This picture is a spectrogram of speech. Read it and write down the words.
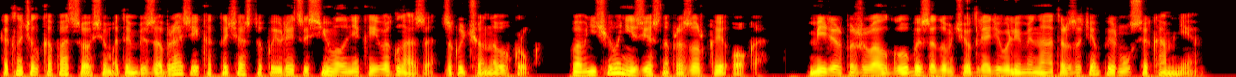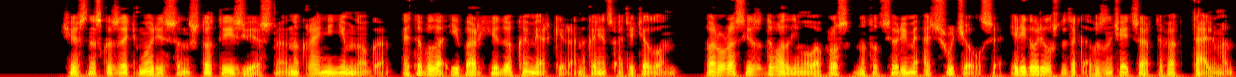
Как начал копаться во всем этом безобразии, как-то часто появляется символ некоего глаза, заключенного в круг. Вам ничего не известно про зоркое око. Миллер пожевал губы, задумчиво глядя в иллюминатор, затем повернулся ко мне. Честно сказать, Моррисон, что-то известно, но крайне немного. Это была епархия Дока Меркера, наконец ответил он. Пару раз я задавал ему вопрос, но тот все время отшучивался или говорил, что так обозначается артефакт Тальман.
